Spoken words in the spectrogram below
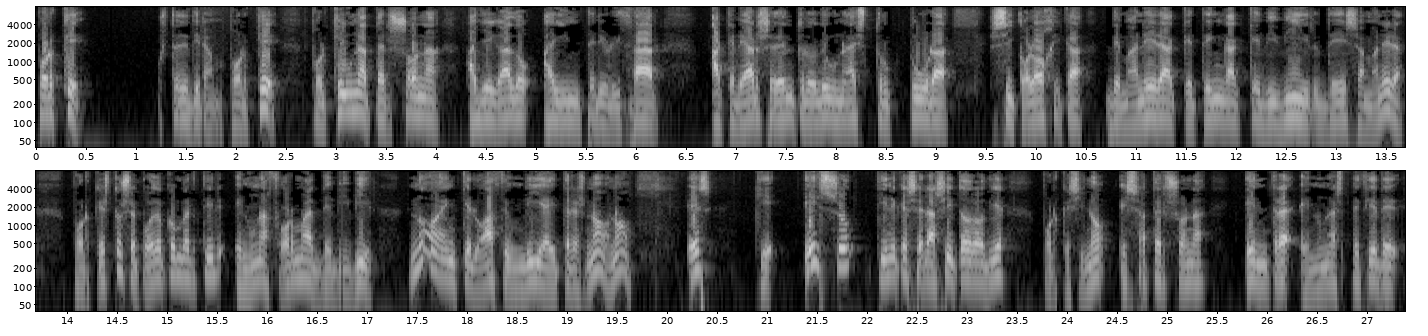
¿Por qué? Ustedes dirán, ¿por qué? ¿Por qué una persona ha llegado a interiorizar, a crearse dentro de una estructura psicológica de manera que tenga que vivir de esa manera? Porque esto se puede convertir en una forma de vivir, no en que lo hace un día y tres, no, no, es que eso tiene que ser así todos los días, porque si no, esa persona entra en una especie de,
